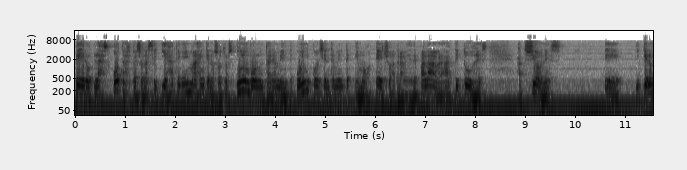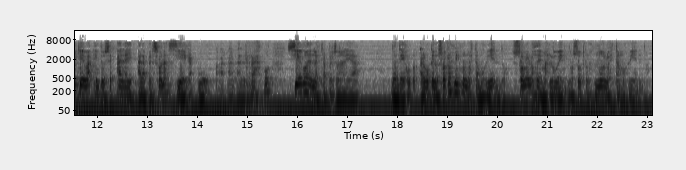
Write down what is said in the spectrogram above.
pero las otras personas sí, y es aquella imagen que nosotros involuntariamente o inconscientemente hemos hecho a través de palabras, actitudes, acciones, eh, y que nos lleva entonces a la, persona ciega o al rasgo ciego de nuestra personalidad, donde es algo que nosotros mismos no estamos viendo, solo los demás lo ven, nosotros no lo estamos viendo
